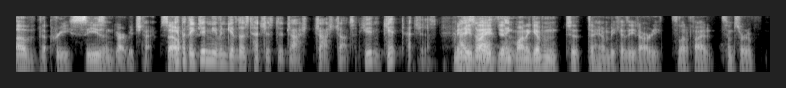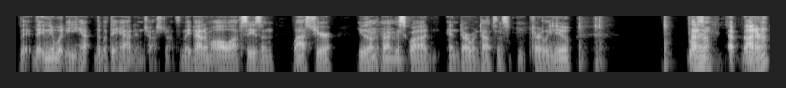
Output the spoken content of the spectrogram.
of the preseason garbage time. So yeah, but they didn't even give those touches to Josh Josh Johnson. He didn't get touches. maybe so they I didn't think- want to give them to to him because he'd already solidified some sort of. They, they knew what he had, what they had in Josh Johnson. They've had him all off season last year. He was on the practice Mhm. squad, and Darwin Thompson's fairly new. I We'll don't see. know. Uh, I don't know.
